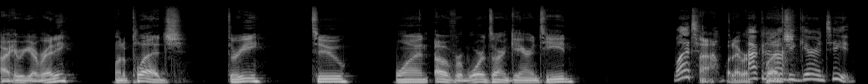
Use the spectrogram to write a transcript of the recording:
All right, here we go. Ready? I want to pledge. Three, two, one. Oh, rewards aren't guaranteed. what? Ah, whatever. How can it not be guaranteed?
